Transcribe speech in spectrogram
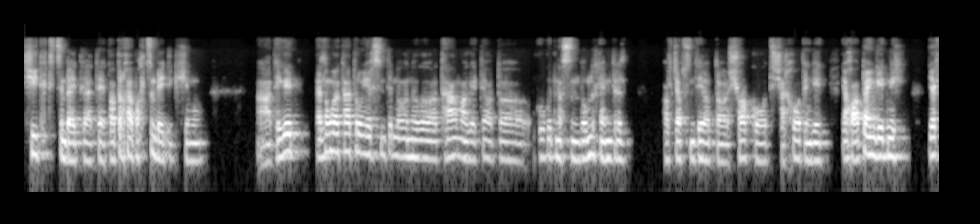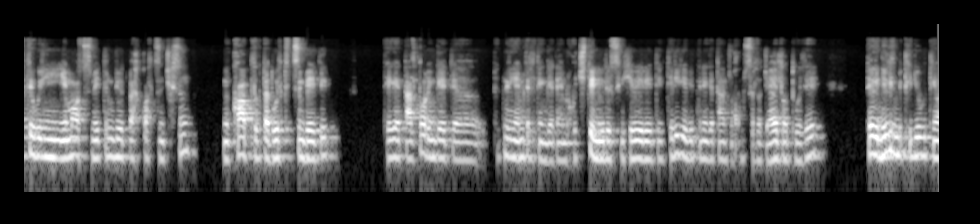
шийдэгдсэн байдгаа те тодорхой болцсон байдаг гэх юм уу. Аа тэгээд ялангуяа та түрүү ярьсан тэр нөгөө нөгөө траума гэдэг одоо хүүхэд наснд өмнөх амьдрал олж авсан тэр одоо шокууд, шархууд ингээд яг одоо ингээд нэг яг тэр үеийн эмоц мэдрэмжүүд байхгүй болсон ч гэсэн нэг кодлогдоод үлдсэн байдаг. Тэгээд далдуур ингээд э, бидний амьдралд ингээд амар хүчтэй нөлөөсөх хэвээрээд тэрийг бид нэгээд даанч ухамсарлаж ойлгодгүй лээ. Тэгээд нэг л мэдхэд юу гэдгийг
